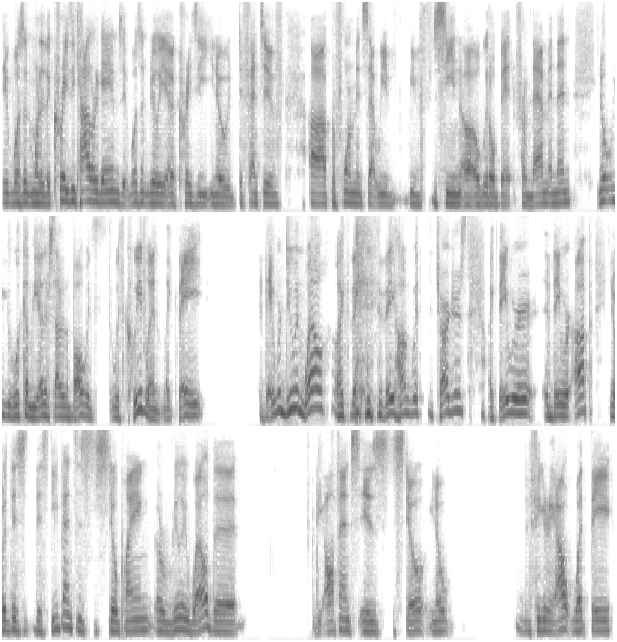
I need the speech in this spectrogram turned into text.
it wasn't one of the crazy Kyler games. It wasn't really a crazy, you know, defensive uh, performance that we've we've seen a, a little bit from them. And then you know you look on the other side of the ball with with Cleveland, like they they were doing well. Like they they hung with the Chargers. Like they were they were up. You know this this defense is still playing really well. The the offense is still you know figuring out what they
